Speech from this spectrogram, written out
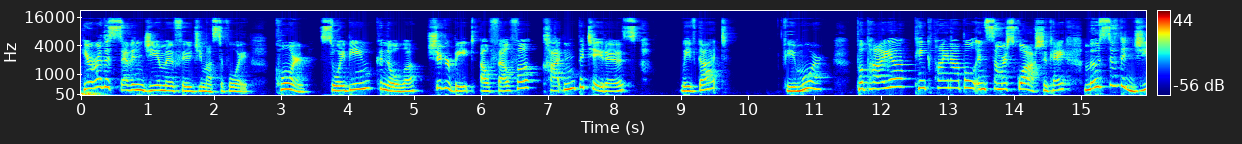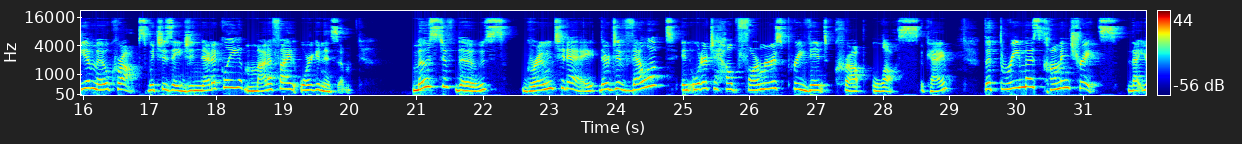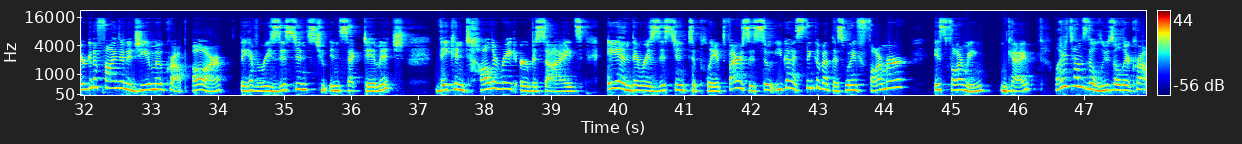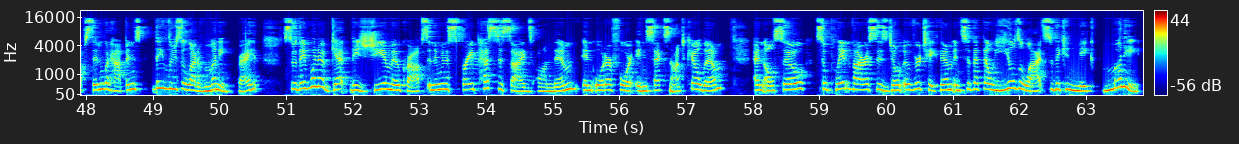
Here are the seven GMO foods you must avoid. Corn, soybean, canola, sugar beet, alfalfa, cotton, potatoes. We've got a few more. Papaya, pink pineapple, and summer squash, okay? Most of the GMO crops, which is a genetically modified organism, most of those grown today, they're developed in order to help farmers prevent crop loss, okay? The three most common traits that you're going to find in a GMO crop are they have resistance to insect damage, they can tolerate herbicides, and they're resistant to plant viruses. So you guys think about this. When a farmer is farming, okay, a lot of times they'll lose all their crops. Then what happens? They lose a lot of money, right? So they want to get these GMO crops and they want to spray pesticides on them in order for insects not to kill them. And also so plant viruses don't overtake them and so that they'll yield a lot so they can make money.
